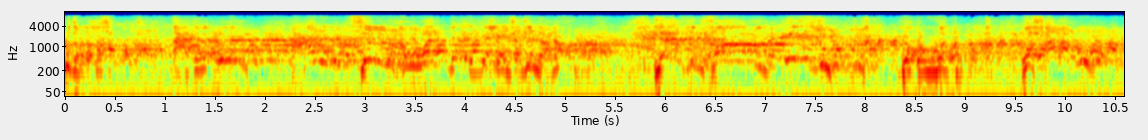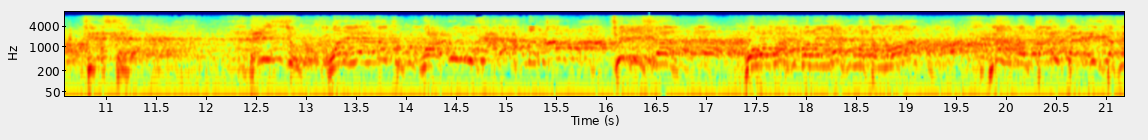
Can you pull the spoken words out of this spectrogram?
وده اللي حصل. أعداؤنا علموا سر قوتنا. اللي إحنا مش عايزين نعرفها يا أخي الفاضل عزك وقوتك وشرفك في الإسلام. عزك وريادتك وعلوك على أهل الأرض في الإسلام. ووالله وبالله وتالله مهما ابتغيت العزة في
